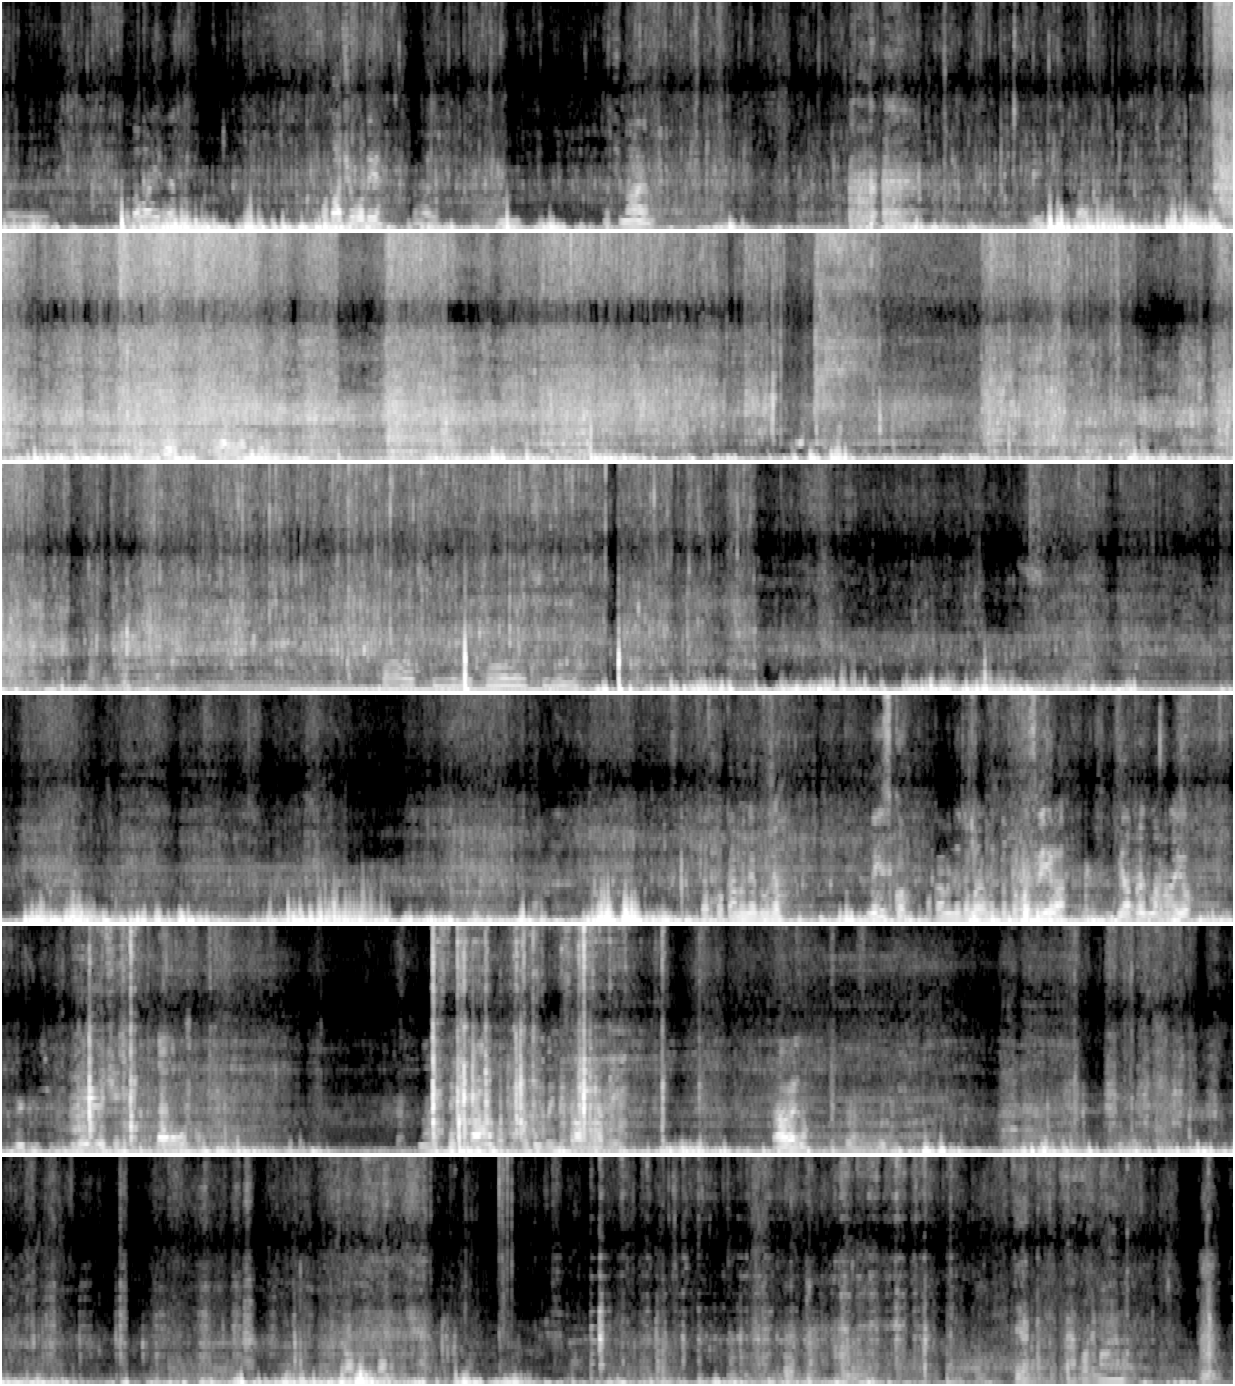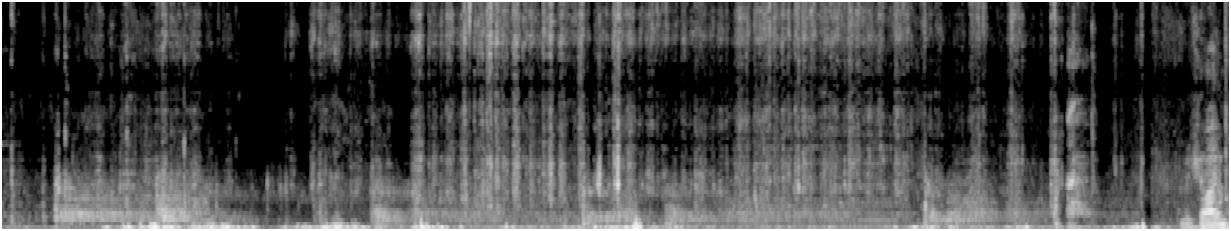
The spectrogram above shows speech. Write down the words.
Е, Ну давай эту, подачу води. Давай. І починаємо. Да? Що? Давай, давай, що? Полетіли, полетіли. Зараз поки ми не дуже низько, поки ми не добрались до того звіра, я предлагаю виключити. Дай ловушку. Наростить штангу, а потім вийти одразу на дві. Правильно, виключи. Сразу сюди накручу. Так, подимаємо. Включаємо.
